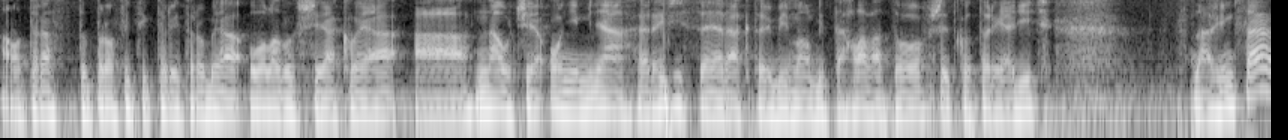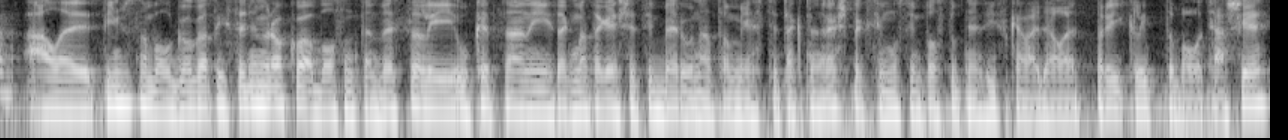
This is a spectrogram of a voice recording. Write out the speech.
ale teraz sú to profici, ktorí to robia oveľa dlhšie ako ja a naučia oni mňa, režiséra, ktorý by mal byť tá hlava toho, všetko to riadiť snažím sa, ale tým, že som bol gogo tých 7 rokov a bol som ten veselý, ukecaný, tak ma tak aj všetci berú na tom mieste, tak ten rešpekt si musím postupne získavať, ale prvý klip to bolo ťažšie,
